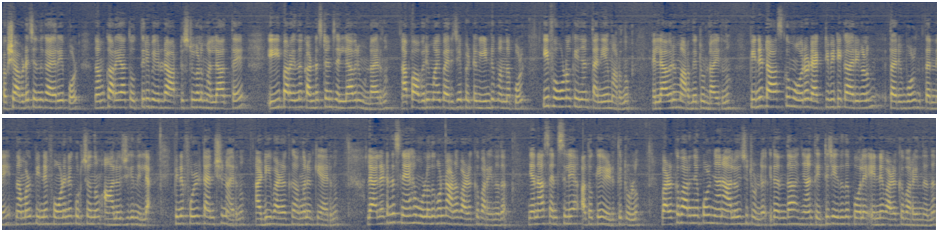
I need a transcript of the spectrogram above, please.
പക്ഷെ അവിടെ ചെന്ന് കയറിയപ്പോൾ നമുക്കറിയാത്ത ഒത്തിരി പേരുടെ ആർട്ടിസ്റ്റുകളും അല്ലാത്ത ഈ പറയുന്ന കണ്ടസ്റ്റൻസ് എല്ലാവരും ഉണ്ടായിരുന്നു. അപ്പോൾ അവരുമായി പരിചയപ്പെട്ട് വീണ്ടും വന്നപ്പോൾ ഈ ഫോണൊക്കെ ഞാൻ തനിയെ മറന്നു. എല്ലാവരും മറന്നിട്ടുണ്ടായിരുന്നു. പിന്നെ ടാസ്കും ഓരോ ആക്ടിവിറ്റി കാര്യങ്ങളും തരുമ്പോൾ തന്നെ നമ്മൾ പിന്നെ ഫോണിനെ കുറിച്ചൊന്നും ആലോചിക്കുന്നില്ല. പിന്നെ ഫുൾ ടെൻഷൻ ആയിരുന്നു. അടി വഴക്ക് അങ്ങനെയൊക്കെ ആയിരുന്നു. ലാലേട്ടന്റെ സ്നേഹം ഉള്ളത് കൊണ്ടാണ് വഴക്ക് പറയുന്നത്. ഞാൻ ആ സെൻസിലെ അതൊക്കെ എടുത്തിട്ടുള്ളൂ. വഴക്ക് പറഞ്ഞപ്പോൾ ഞാൻ ആലോചിച്ചിട്ടുണ്ട് ഇതെന്താ ഞാൻ തെറ്റ് ചെയ്തതുപോലെ എന്നെ വഴക്ക് പറയുന്നതെന്ന്?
